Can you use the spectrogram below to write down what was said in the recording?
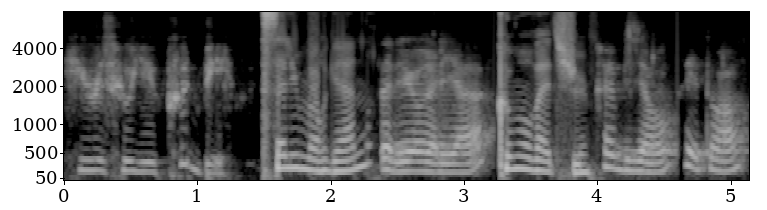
Here's who you could be. Salut Morgane, Salut Aurélia, comment vas-tu? Très bien. Et toi?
